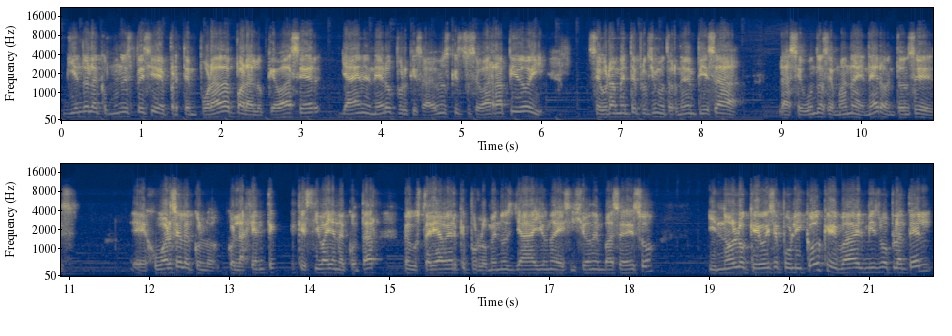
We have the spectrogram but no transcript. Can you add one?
viéndola como una especie de pretemporada para lo que va a ser ya en enero, porque sabemos que esto se va rápido y seguramente el próximo torneo empieza la segunda semana de enero, entonces eh, jugársela con, con la gente que sí vayan a contar. Me gustaría ver que por lo menos ya hay una decisión en base a eso y no lo que hoy se publicó, que va el mismo plantel,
